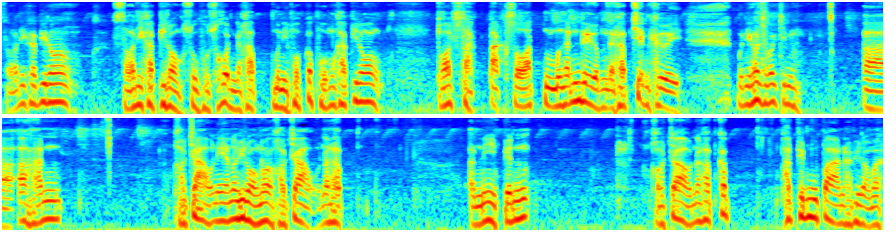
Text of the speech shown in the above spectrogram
สวัสดีครับพี่น้อง สวัสดีครับพี่น้องสุภูชนนะครับวันนี้พบกับผมครับพี่น้องตอดสักตักซอสเหมือนเดิมนะครับ เช่นเคยวันนี้เขาจะมากินอาอาหารข้าวเจ้าเนี่ยเนาะพี่น้องเนาะข้าวเจ้านะครับ อันนี้เป็นข้าวเจ้านะครับกับผัดเผ็ดหมูปลานะครับพี่น้องมา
